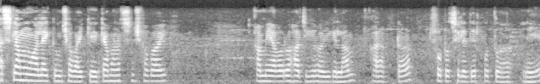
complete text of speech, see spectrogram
আসসালামু আলাইকুম সবাইকে। কেমন আছেন সবাই? আমি আবারও হাজির হয়ে গেলাম আর একটা ছোটো ছেলেদের ফতোয়া নিয়ে।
